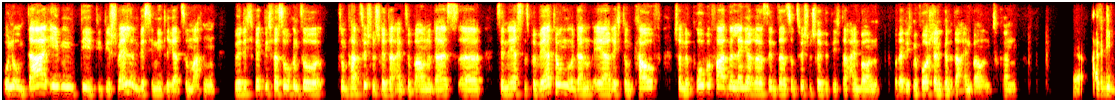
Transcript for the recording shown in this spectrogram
Und um da eben die, die, die Schwelle ein bisschen niedriger zu machen, würde ich wirklich versuchen, so, so ein paar Zwischenschritte einzubauen. Und da ist, äh, sind erstens Bewertungen und dann eher Richtung Kauf, schon eine Probefahrt, eine längere, sind da so Zwischenschritte, die ich da einbauen oder die ich mir vorstellen könnte, da einbauen zu können. Also die,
